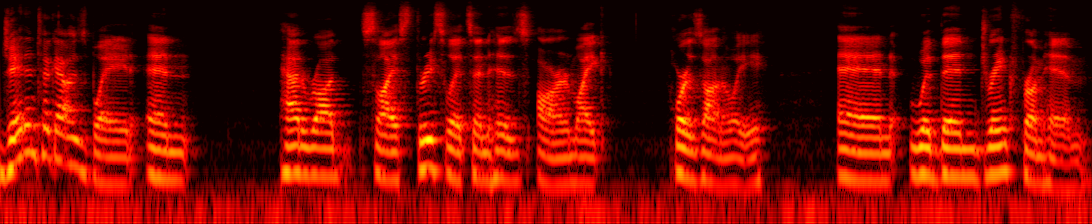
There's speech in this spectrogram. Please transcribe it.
Jaden took out his blade and had Rod slice three slits in his arm, like horizontally, and would then drink from him.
